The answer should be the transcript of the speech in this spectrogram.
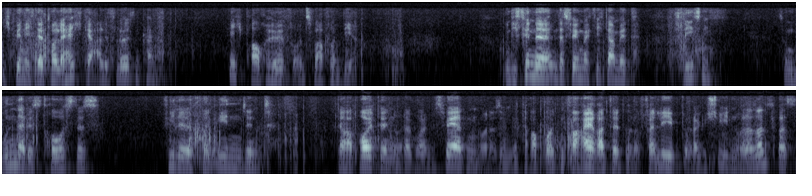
Ich bin nicht der tolle Hecht, der alles lösen kann. Ich brauche Hilfe und zwar von dir. Und ich finde, deswegen möchte ich damit schließen, zum Wunder des Trostes, viele von Ihnen sind Therapeutin oder wollen es werden oder sind mit Therapeuten verheiratet oder verliebt oder geschieden oder sonst was.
